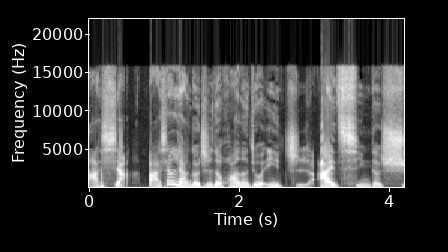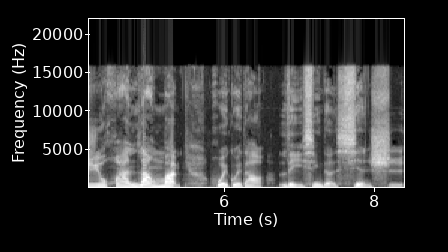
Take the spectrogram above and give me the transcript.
拔下。拔下两个字的话呢，就意指爱情的虚幻浪漫，回归到理性的现实。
